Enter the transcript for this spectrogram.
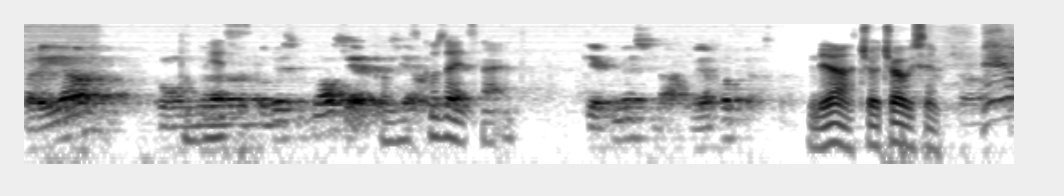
par Jāni un Paldies. paldies, paldies ka klausījāties. Paldies, Jā. ka uzaicinājāt. Tiekamies nākamajā podkāstā. jā, čau, čau visiem! Eu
